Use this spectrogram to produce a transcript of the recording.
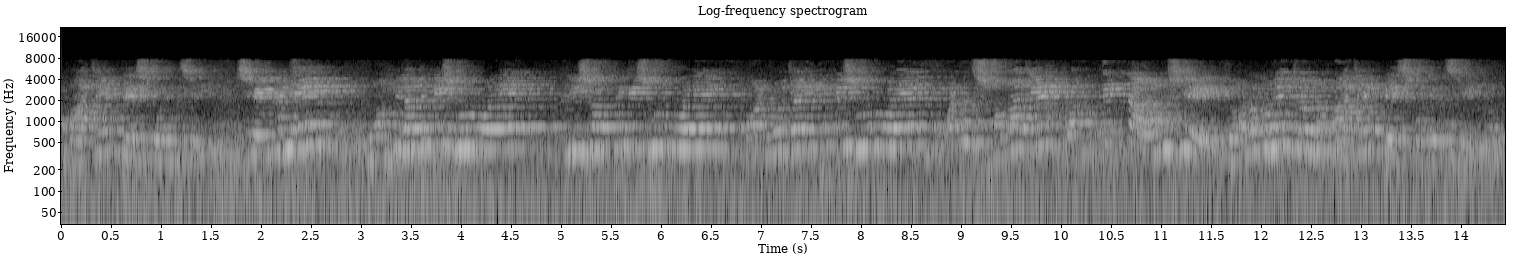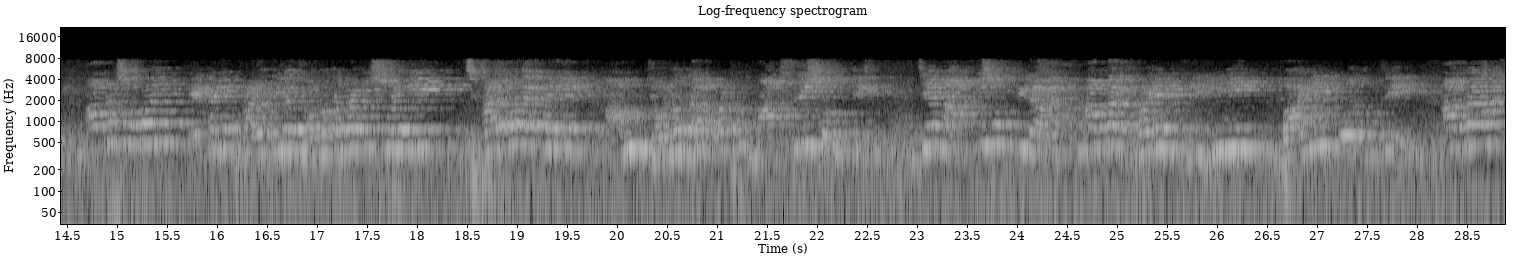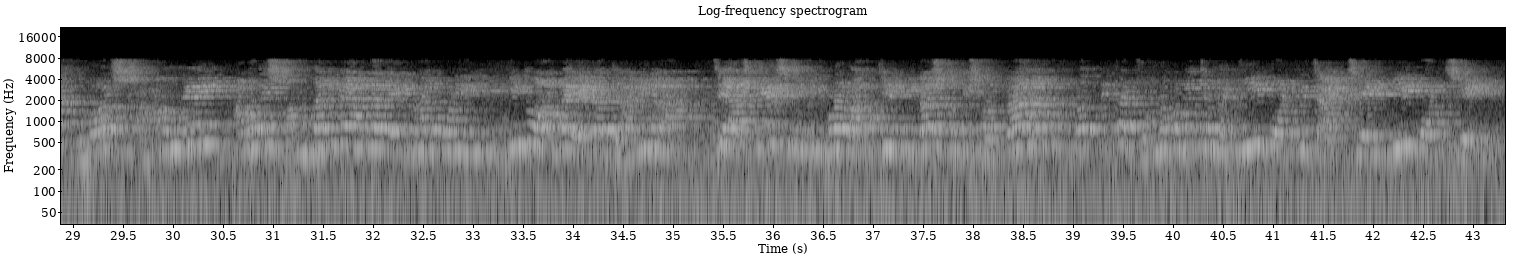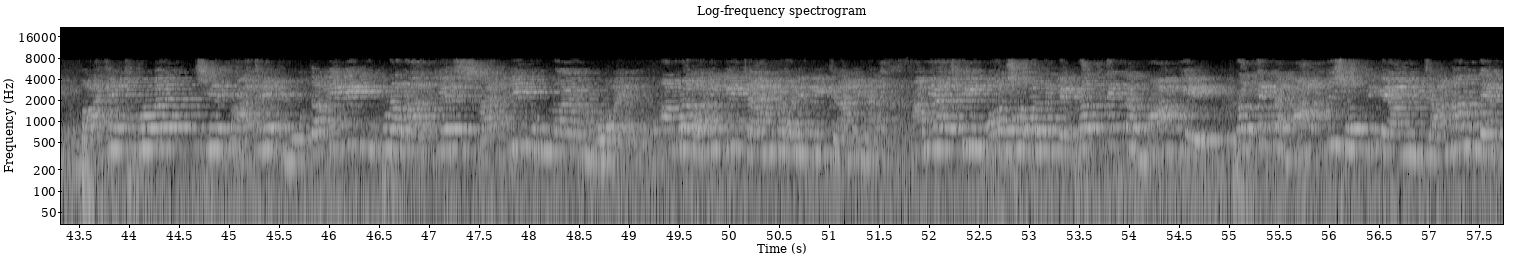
বাজেট পেশ করেছে। সেখানে মহিলা থেকে শুরু করে কৃষক থেকে শুরু করে কর্মচারী থেকে শুরু করে অর্থাৎ সমাজের প্রত্যেকটা অংশে জনগণের জন্য বাজেট পেশ করেছে আমরা সবাই এখানে ভারতীয় জনতা পার্টির সৈনিক ছাড়াও এখানে আম জনতা অর্থাৎ মাতৃশক্তি যে মাতৃশক্তিরা আমরা ঘরের গৃহিণী বাড়ির কর্ত্রী আমরা ঘর সামালতে আমাদের সন্তানকে আমরা দেখভাল করি কিন্তু আমরা এটা জানি না যে আজকে সেই ত্রিপুরা রাজ্যের বিকাশমুখী সরকার প্রত্যেকটা জনগণের জন্য কি করতে চাইছে কি করছে বাজেট হয় সে বাজেট মোতাবেকই ত্রিপুরা রাজ্যের সার্বিক উন্নয়ন হয় আমরা অনেকেই জানি অনেকেই জানি না আমি আজকে এই মহাসভা থেকে প্রত্যেকটা মাকে প্রত্যেকটা মাতৃশক্তিকে আমি জানান দেব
